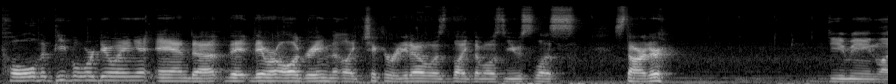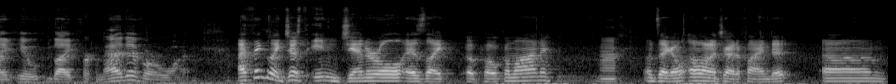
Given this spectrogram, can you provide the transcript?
poll that people were doing, and uh, they they were all agreeing that like Chikorita was like the most useless starter? Do you mean like it, like for competitive or what? I think like just in general as like a Pokemon. Huh? One second, I want to try to find it. Um,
